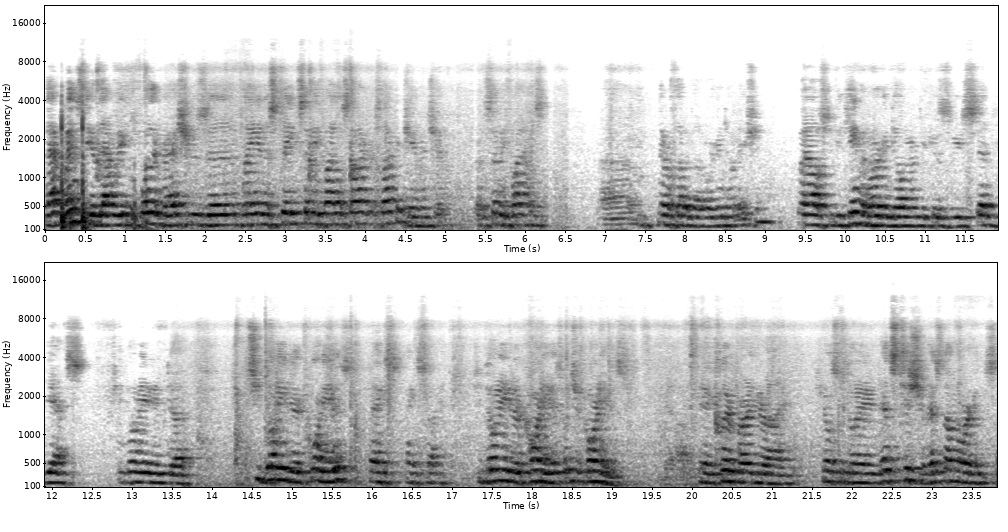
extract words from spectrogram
that Wednesday of that week before the crash, she was uh, playing in the state semifinal soccer, soccer championship, or semifinals. Um, Never thought about organ donation. Well, she became an organ donor because we said yes. She donated, uh, she donated her corneas, thanks, thanks, Cy. She donated her corneas, what's your corneas? In a clear part of your eye. She also donated, that's tissue, that's not organs.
